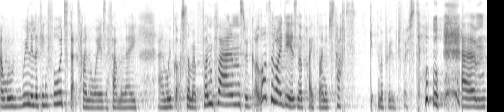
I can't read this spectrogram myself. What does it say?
and we're really looking forward to that time away as a family. And we've got summer fun plans, we've got lots of ideas in the pipeline. I just have to get them approved first. um,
